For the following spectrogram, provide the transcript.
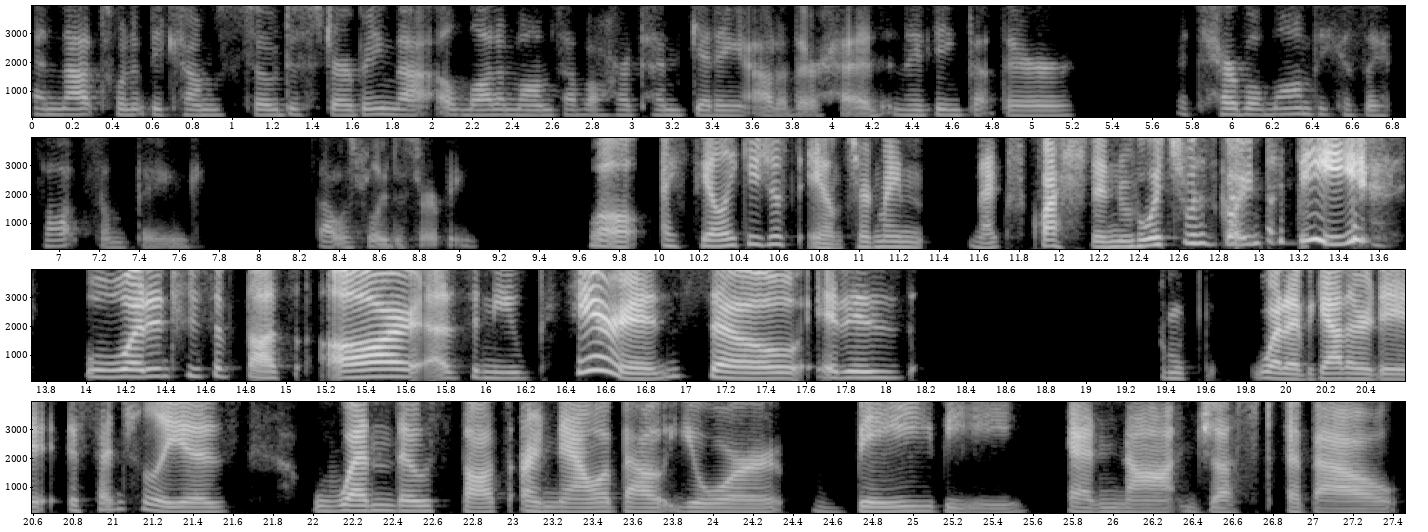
And that's when it becomes so disturbing that a lot of moms have a hard time getting out of their head and they think that they're a terrible mom because they thought something that was really disturbing. Well, I feel like you just answered my next question, which was going to be what intrusive thoughts are as a new parent. So it is, from what I've gathered, it essentially is when those thoughts are now about your baby and not just about,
